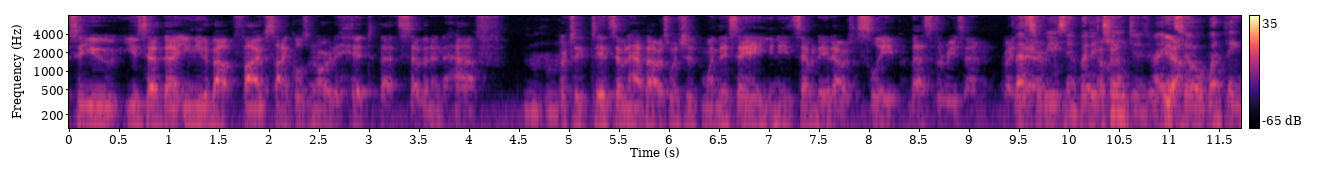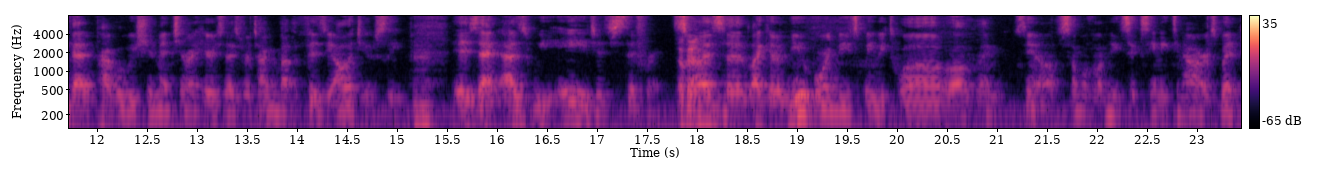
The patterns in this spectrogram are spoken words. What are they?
so you you said that you need about five cycles in order to hit that seven and a half hmm or to, to hit seven and a half hours, which is when they say you need seven to eight hours of sleep. That's the reason, right That's there. the reason, but it Okay. changes, right? Yeah. So one thing that probably we should mention right here is as we're talking about the physiology of sleep, Mhm. is that as we age, it's different. Okay. So as a, like a newborn needs maybe twelve, well, you know, some of them need 16, 18 hours, but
